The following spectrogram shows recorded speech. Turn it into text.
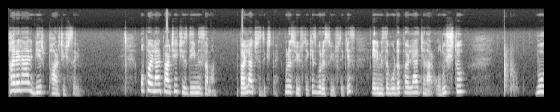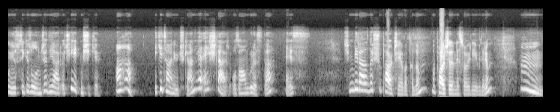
paralel bir parça çizelim. O paralel parçayı çizdiğimiz zaman, paralel çizdik işte. Burası 108, burası 108. Elimizde burada paralel kenar oluştu. Bu 108 olunca diğer açı 72. Aha, iki tane üçgen ve eşler. O zaman burası da S. Şimdi biraz da şu parçaya bakalım. Bu parçada ne söyleyebilirim? Hmm,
